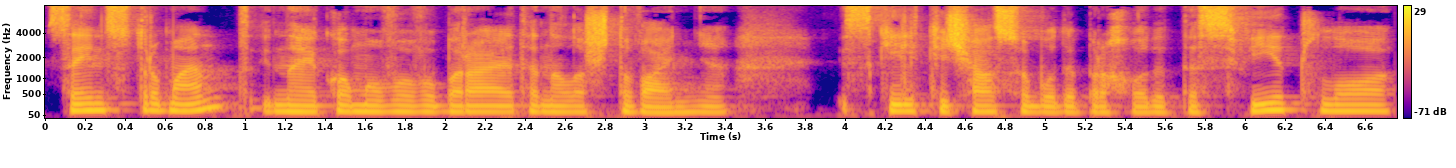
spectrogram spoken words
це інструмент, на якому ви вибираєте налаштування, скільки часу буде проходити світло.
